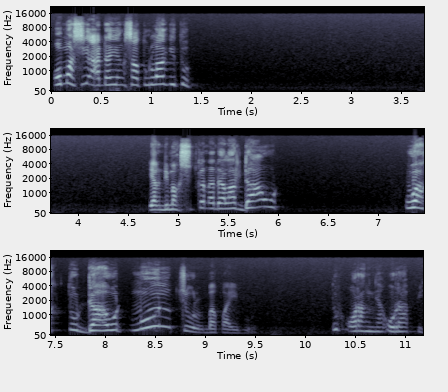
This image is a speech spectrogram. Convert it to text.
Oh masih ada yang satu lagi tuh. Yang dimaksudkan adalah Daud. Waktu Daud muncul Bapak Ibu. Tuh orangnya urapi.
